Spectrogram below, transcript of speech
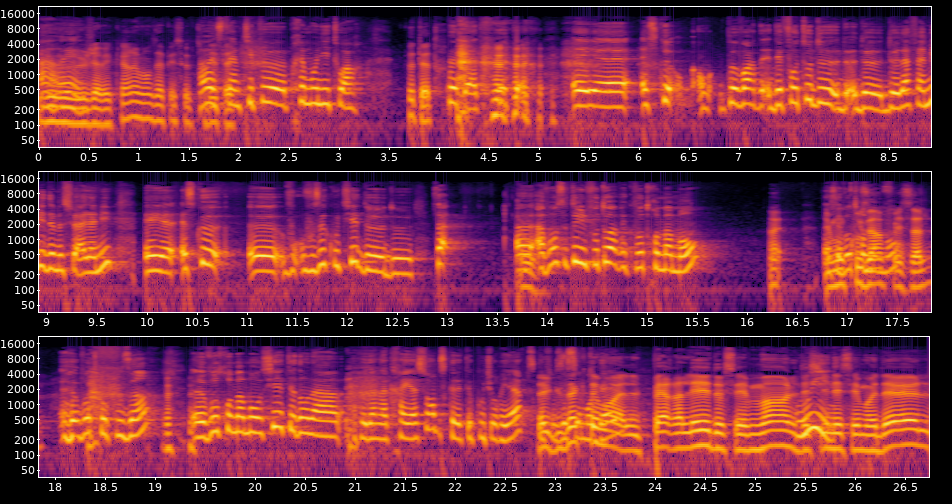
Ah ouais. J'avais carrément zappé ce petit Ah ouais, c'était un petit peu prémonitoire. Peut-être. Peut-être. peut-être. Et euh, est-ce que on peut voir des photos de, de, de- de la famille de Monsieur Alami Et euh, est-ce que euh, vous, vous écoutiez de, de- ça euh, Oh. Avant, c'était une photo avec votre maman, Ouais. Ah, Et mon votre cousin maman Faisal. euh, votre cousin. Euh, votre maman aussi était dans la, dans la création parce qu'elle était couturière, parce ses Exactement, modèles. elle perlait de ses mains, elle Oui. dessinait ses modèles,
